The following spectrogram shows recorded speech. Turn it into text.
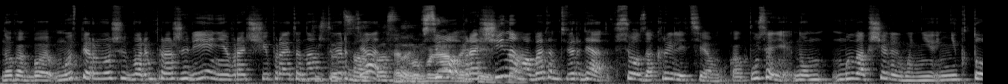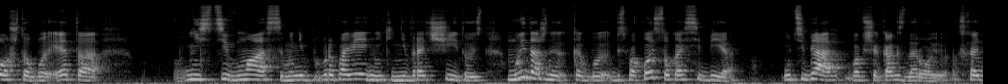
Но как бы мы в первую очередь говорим про ожирение, врачи про это нам это твердят. Все, врачи кейс, нам да. об этом твердят. Все, закрыли тему. Как, пусть они. Но мы вообще как бы не, никто, чтобы это нести в массы. Мы не проповедники, не врачи. То есть мы должны как бы беспокоиться только о себе. У тебя вообще как здоровье? Сход-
